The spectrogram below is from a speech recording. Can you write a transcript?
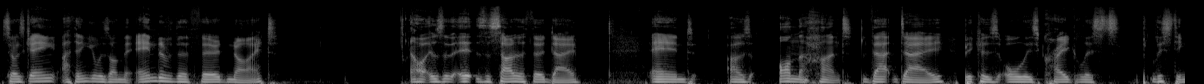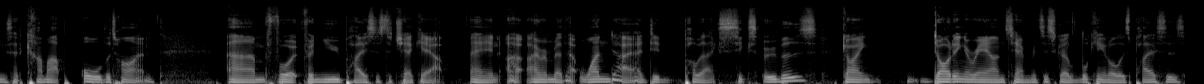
so I was getting, I think it was on the end of the third night. Oh, it was it was the start of the third day, and I was on the hunt that day because all these Craigslist listings had come up all the time um, for for new places to check out. And I, I remember that one day I did probably like six Ubers going dotting around San Francisco looking at all these places.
